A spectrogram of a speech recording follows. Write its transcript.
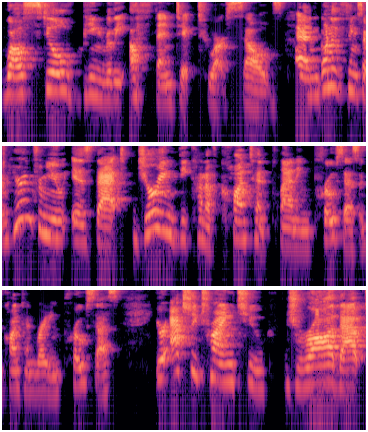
while still being really authentic to ourselves. And one of the things I'm hearing from you is that during the kind of content planning process and content writing process, you're actually trying to draw that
